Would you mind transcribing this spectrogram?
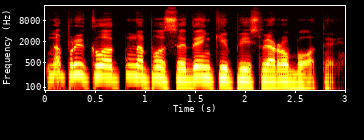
наприклад, на посиденьки після роботи.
